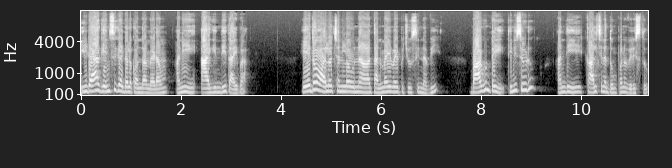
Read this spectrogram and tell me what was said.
ఈడా గెన్సిగడ్డలు కొందాం మేడం అని ఆగింది తాయిబా. ఏదో ఆలోచనలో ఉన్న తన్మయ్య వైపు చూసి నవ్వి బాగుంటాయి తినిసూడు అంది కాల్చిన దుంపను విరుస్తూ.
